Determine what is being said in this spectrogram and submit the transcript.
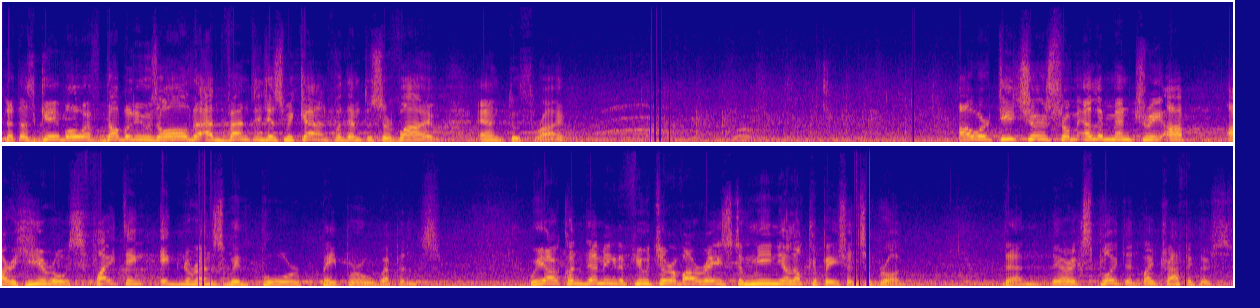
Let us give OFWs all the advantages we can for them to survive and to thrive. Our teachers from elementary up are heroes fighting ignorance with poor paper weapons. We are condemning the future of our race to menial occupations abroad. Then they are exploited by traffickers.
